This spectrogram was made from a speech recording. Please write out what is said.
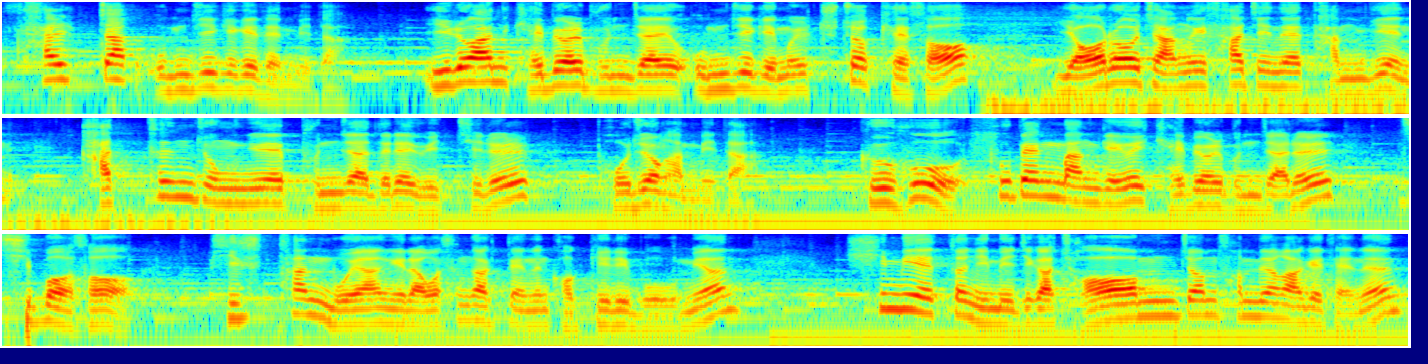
살짝 움직이게 됩니다. 이러한 개별 분자의 움직임을 추적해서 여러 장의 사진에 담긴 같은 종류의 분자들의 위치를 보정합니다. 그 후 수백만 개의 개별 분자를 집어서 비슷한 모양이라고 생각되는 겉길이 모으면 희미했던 이미지가 점점 선명하게 되는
